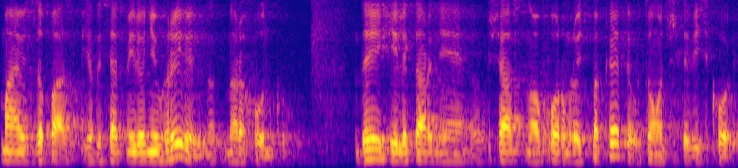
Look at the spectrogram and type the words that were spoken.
мають запас 50 мільйонів гривень на- рахунку. Деякі лікарні вчасно оформлюють пакети, в тому числі військові,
